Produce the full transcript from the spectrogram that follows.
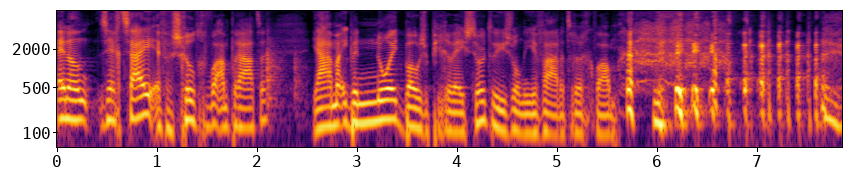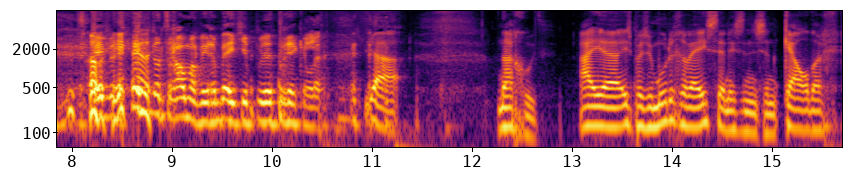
En dan zegt zij, even schuldgevoel aanpraten. Ja, maar ik ben nooit boos op je geweest hoor, toen je zonder je vader terugkwam. Even, even dat trauma weer een beetje prikkelen. ja. Nou goed. Hij eh, is bij zijn moeder geweest en is in zijn kelder.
